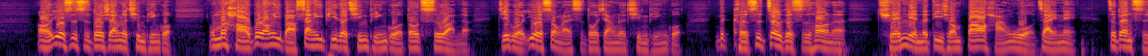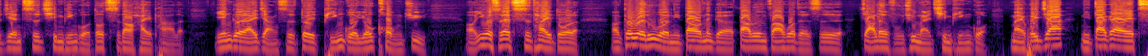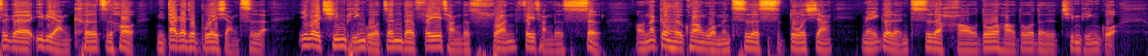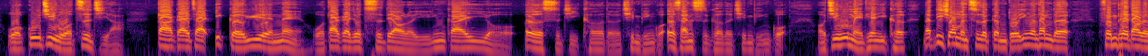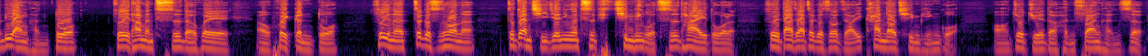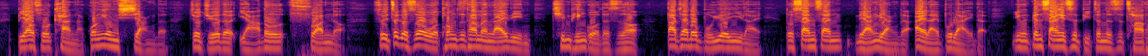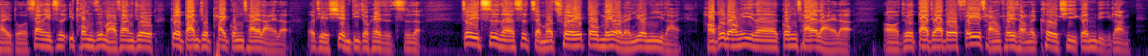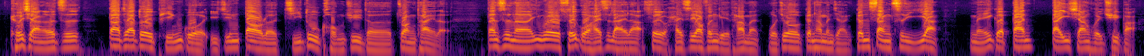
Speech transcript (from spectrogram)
哦，又是十多箱的青苹果。我们好不容易把上一批的青苹果都吃完了，结果又送来十多箱的青苹果。那可是这个时候呢，全年的弟兄，包含我在内，这段时间吃青苹果都吃到害怕了。严格来讲，是对苹果有恐惧哦，因为实在吃太多了啊。各位，如果你到那个大润发或者是家乐福去买青苹果，买回家你大概吃个一两颗之后，你大概就不会想吃了，因为青苹果真的非常的酸，非常的涩哦。那更何况我们吃了十多箱。每一个人吃了好多好多的青苹果，我估计我自己啦，大概在一个月内，我大概就吃掉了，应该有二十几颗的青苹果，二三十颗的青苹果，哦，几乎每天一颗。那弟兄们吃的更多，因为他们的分配到的量很多，所以他们吃的会呃会更多。所以呢，这个时候呢，这段期间因为吃青苹果吃太多了。所以大家这个时候只要一看到青苹果，哦，就觉得很酸很涩，不要说看了，光用想的就觉得牙都酸了。所以这个时候我通知他们来领青苹果的时候，大家都不愿意来，都三三两两的，爱来不来的。因为跟上一次比真的是差太多，上一次一通知马上就各班就派公差来了，而且现地就开始吃了。这一次呢，是怎么催都没有人愿意来，好不容易呢，公差来了哦，就大家都非常非常的客气跟礼让，可想而知，大家对苹果已经到了极度恐惧的状态了。但是呢，因为水果还是来了，所以还是要分给他们。我就跟他们讲，跟上次一样，每一个班带一箱回去吧。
